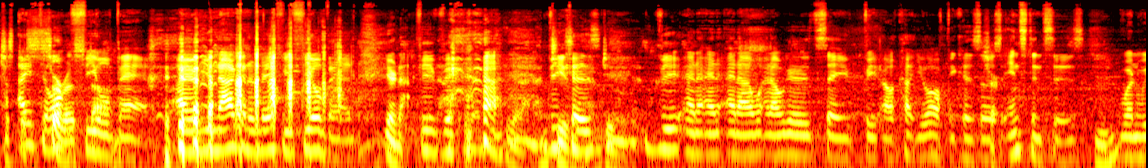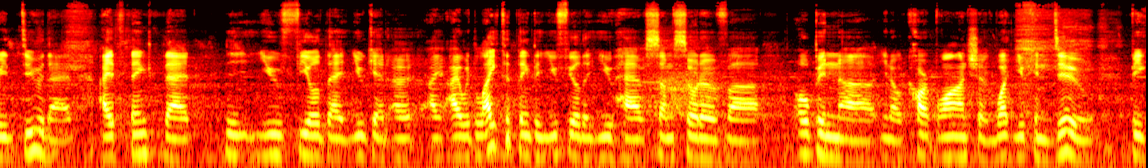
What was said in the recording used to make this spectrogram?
just I don't feel stuff. bad. I, you're not going to make me feel bad. You're not. Be- You're not. I'm teasing I'm because teasing you. be, and, and, and, I, and I'm going to say I'll cut you off because those Sure. Mm-hmm. instances when we do that, I think that you feel that you get a, I, I would like to think that you feel that you have some sort of uh, open uh, you know carte blanche of what you can do be,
